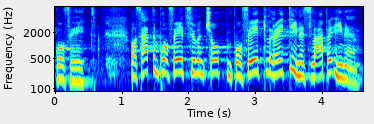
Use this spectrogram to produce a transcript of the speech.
Prophet. Was hat ein Prophet für einen Job? Ein Prophet redet in ein Leben hinein.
